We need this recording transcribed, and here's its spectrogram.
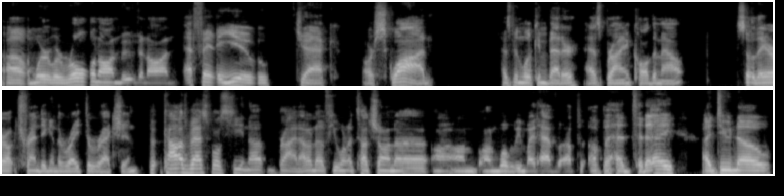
Um, we're we're rolling on, moving on. FAU, Jack, our squad has been looking better, as Brian called them out. So they're trending in the right direction. But college basketball is heating up. Brian, I don't know if you want to touch on uh on on what we might have up up ahead today. I do know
